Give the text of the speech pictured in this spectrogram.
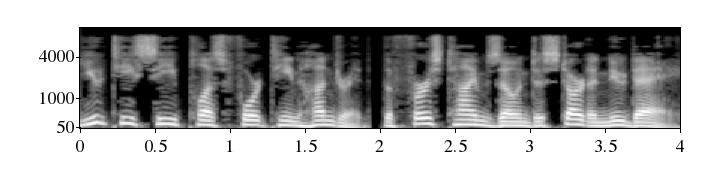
UTC plus 1400, the first time zone to start a new day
